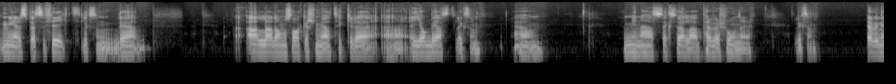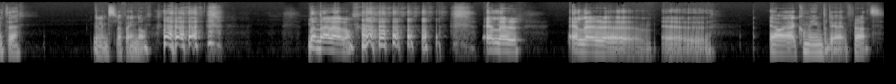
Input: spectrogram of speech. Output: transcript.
mer specifikt, liksom det, alla de saker som jag tycker är, är jobbigast. Liksom. Eh, mina sexuella perversioner. Liksom. Jag vill inte, vill inte släppa in dem. Men där är de. eller, eller eh, eh, ja, jag kommer in på det för att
